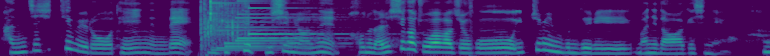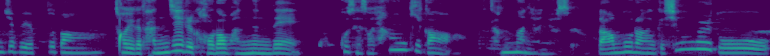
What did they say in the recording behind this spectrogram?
단지 CCTV로 돼 있는데 이 밑에 보시면은 아, 오늘 날씨가 좋아가지고 입주민 분들이 많이 나와 계시네요. 단집이 예쁘다. 저희가 단지를 걸어봤는데 곳곳에서 향기가 장난이 아니었어요. 나무랑 이렇게 식물도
